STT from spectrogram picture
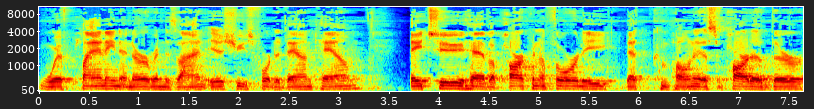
with planning and urban design issues for the downtown. They too have a parking authority. That component is a part of their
